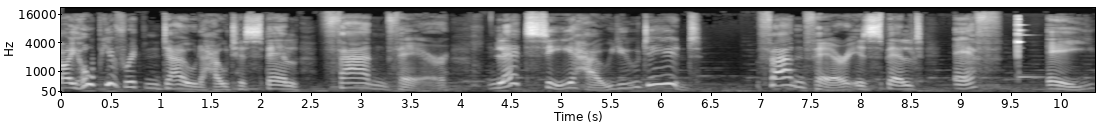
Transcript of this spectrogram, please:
I hope you've written down how to spell fanfare. Let's see how you did. Fanfare is spelled F A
